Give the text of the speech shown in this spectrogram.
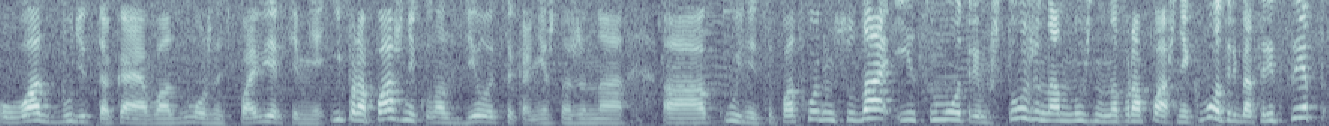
у вас будет такая возможность, поверьте мне. И пропашник у нас делается, конечно же, на а, кузнице. Подходим сюда и смотрим, что же нам нужно на пропашник. Вот, ребят, рецепт.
